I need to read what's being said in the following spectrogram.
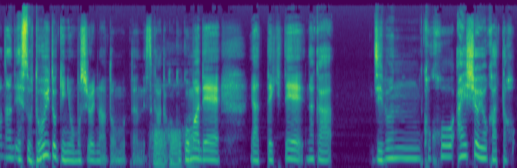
うなんです。どういう時に面白いなと思ったんですか？とか、ここまでやってきて、なんか、自分、ここ相性良かったホ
